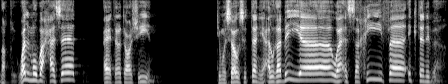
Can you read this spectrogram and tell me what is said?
نقي. والمباحثات آية 23 تيموساوس الثانية الغبية والسخيفة اجتنبها.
